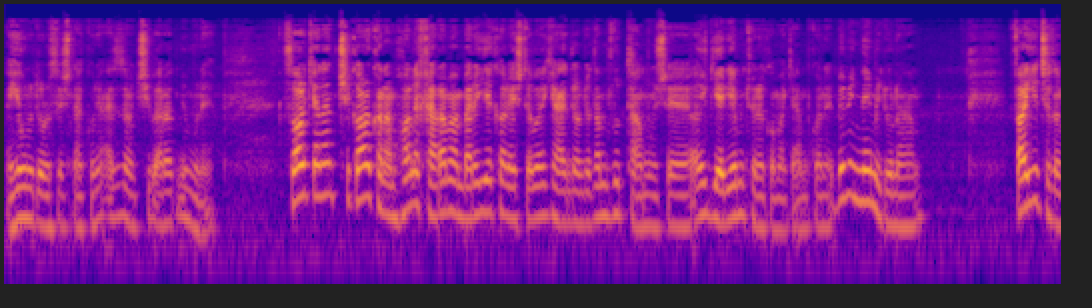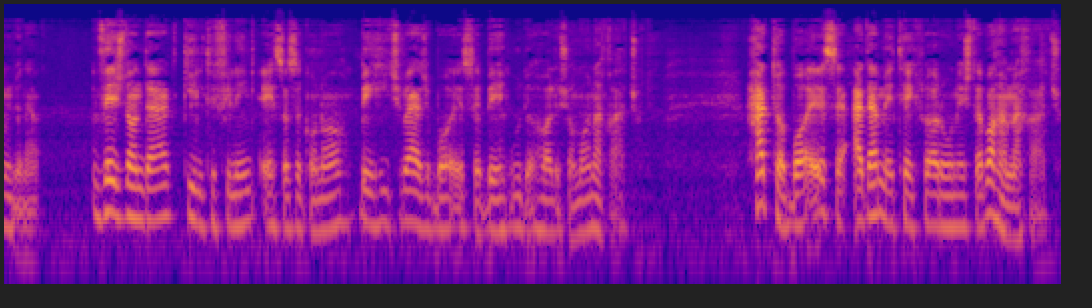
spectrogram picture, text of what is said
اگه اونو درستش نکنی عزیزم چی برات میمونه؟ سوال کردن چیکار کنم؟ حال خرابم برای یه کار اشتباهی که انجام دادم زود تموم شه. آیا گریه می‌تونه کمکم کنه؟ ببین نمی‌دونم. فقط یه چیزا می‌دونم. وجدان درد guilty feeling احساس گناه به هیچ وجه باعث بهبود حال شما نخواهد شد. حتی باعث عدم تکرار اون اشتباه هم نخواهد شد.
